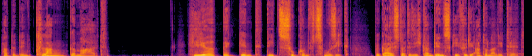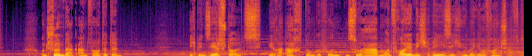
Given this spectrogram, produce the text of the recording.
hatte den Klang gemalt. Hier beginnt die Zukunftsmusik, begeisterte sich Kandinsky für die Atonalität. Und Schönberg antwortete Ich bin sehr stolz, Ihre Achtung gefunden zu haben und freue mich riesig über Ihre Freundschaft.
